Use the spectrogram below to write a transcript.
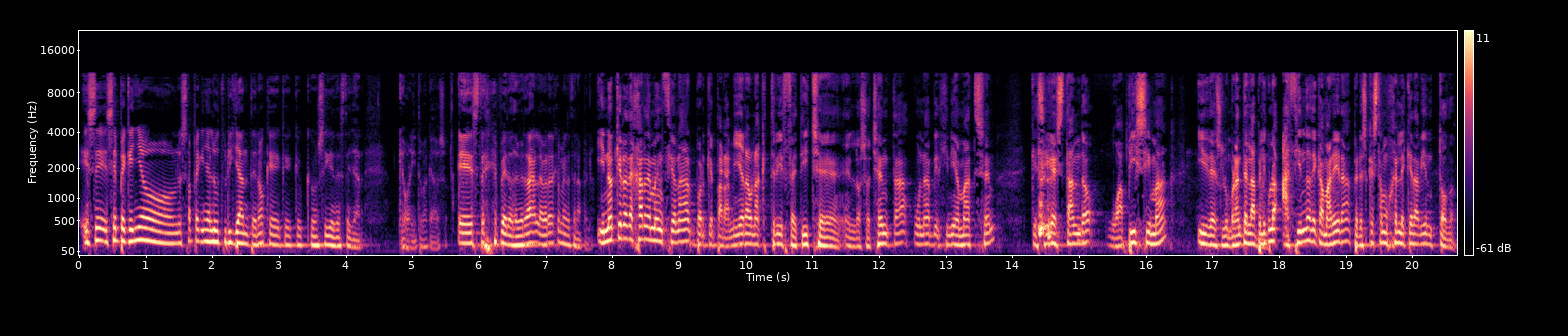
ese, ese pequeño, esa pequeña luz brillante ¿no? que, que- que consigue destellar. Qué bonito me ha quedado eso. Este, pero de verdad, la verdad es que merece la pena. Y no quiero dejar de mencionar, porque para mí era una actriz fetiche en los 80, una Virginia Madsen, que sigue estando guapísima y deslumbrante en la película, haciendo de camarera, pero es que a esta mujer le queda bien todo.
